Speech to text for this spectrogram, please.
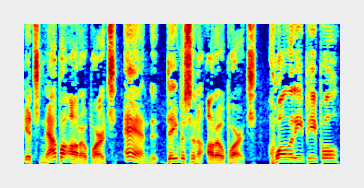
It's Napa Auto Parts and Davison Auto Parts. Quality people,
